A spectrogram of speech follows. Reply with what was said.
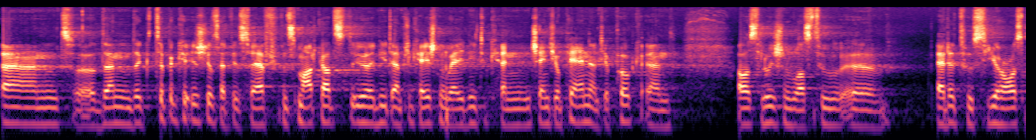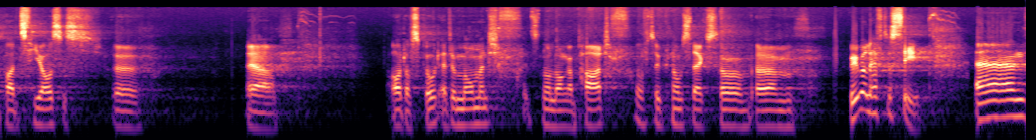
And uh, then the typical issues that we have in smart cards, do you need application where you need to can change your pen and your PUK, and our solution was to uh, add it to Seahorse, but Seahorse is uh, out of scope at the moment. It's no longer part of the GNOME stack, so um, we will have to see. And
